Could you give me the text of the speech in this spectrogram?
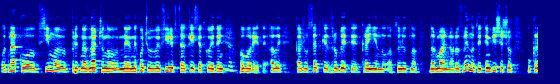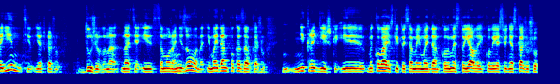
Однаково всім е, предназначено, не, не хочу в ефірі в такий святковий день говорити, але кажу, все-таки зробити країну абсолютно нормально розвинутою, тим більше, що українці, я ж кажу, дуже вона нація і самоорганізована, і Майдан показав, кажу, ні крадіжки, і Миколаївський той самий Майдан, коли ми стояли, і коли я сьогодні скажу, що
